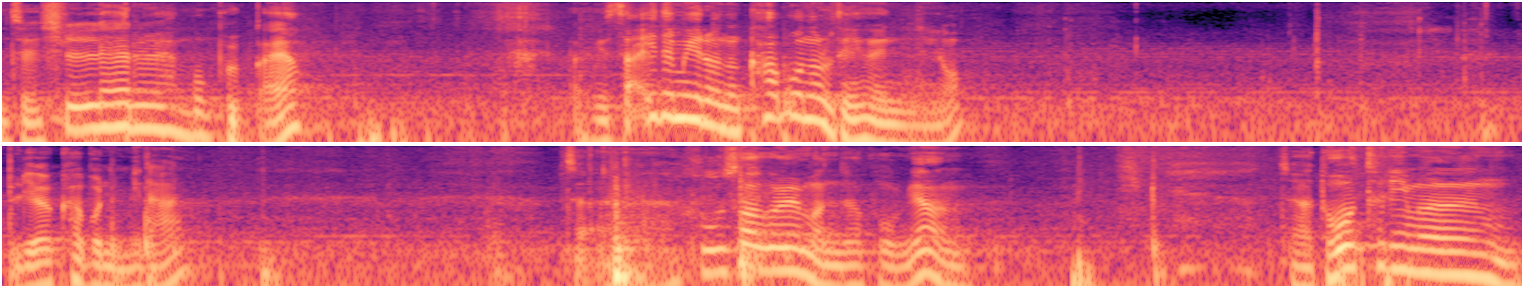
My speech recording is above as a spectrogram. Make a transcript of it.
이제 실내를 한번 볼까요? 여기 사이드 미러는 카본으로 되어 있네요. 리얼 카본입니다. 자, 후석을 먼저 보면 자, 도어 트림은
